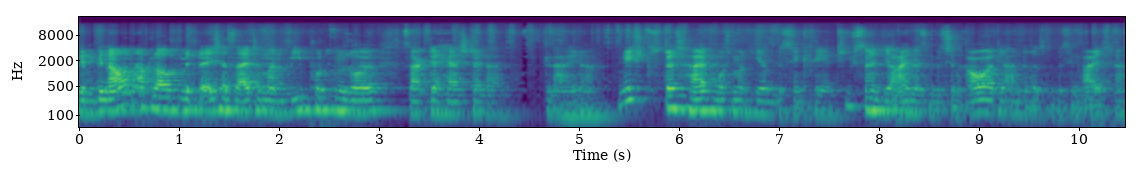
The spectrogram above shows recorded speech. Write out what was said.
dem genauen Ablauf, mit welcher Seite man wie putzen soll, sagt der Hersteller leider nichts. Deshalb muss man hier ein bisschen kreativ sein. Die eine ist ein bisschen rauer, die andere ist ein bisschen weicher.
